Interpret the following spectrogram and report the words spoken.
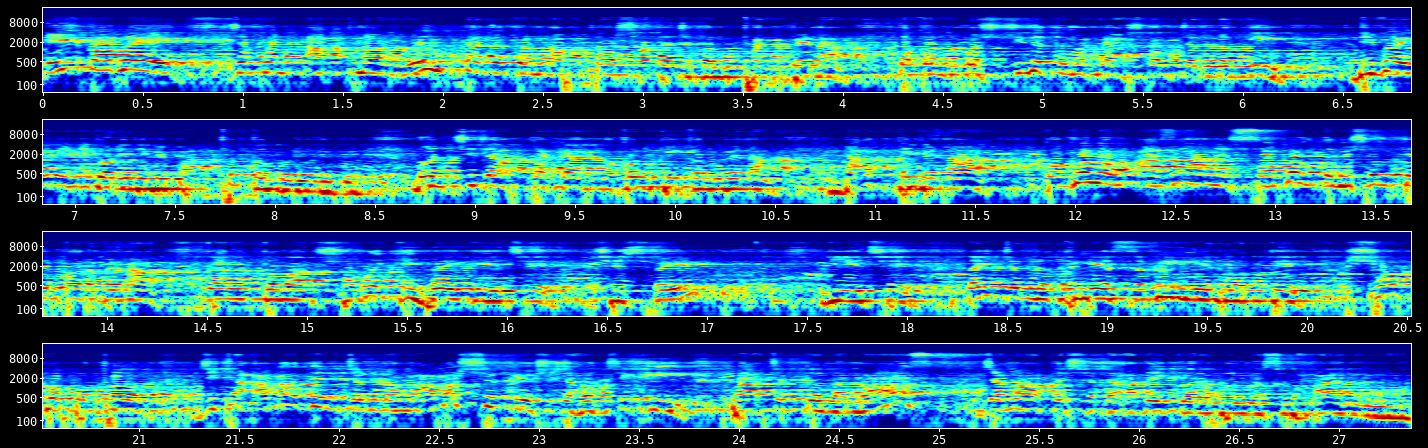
এইভাবে যখন আপনার রোগটা যখন আপনার সাথে যখন থাকবে না, তখন মসজিদে তোমাকে আসার জন্য কি? ডিভাইডেড করে দিবে, পার্থক্য করে দিবে। মসজিদে আপনাকে আর কখনো কি করবে না? ডাক দিবে না। কখনো আজানের শ্রবণ তুমি শুনতে পারবে না। কারণ তোমার সময় কি হয়ে গিয়েছে? শেষ হয়ে গিয়েছে। তাই জন্য দুনিয়া জমিনের মধ্যে সর্বপ্রথম যেটা আমাদের জন্য আবশ্যকীয় সেটা হচ্ছে কি? পাঁচ নামাজ, জামাতের সাথে আদায় করা বলল সুবহানাল্লাহ।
